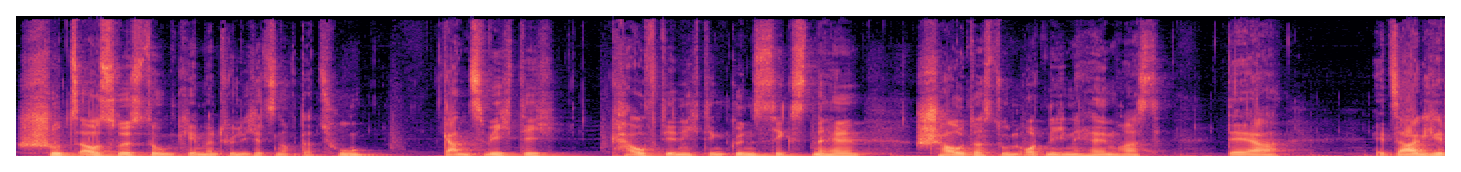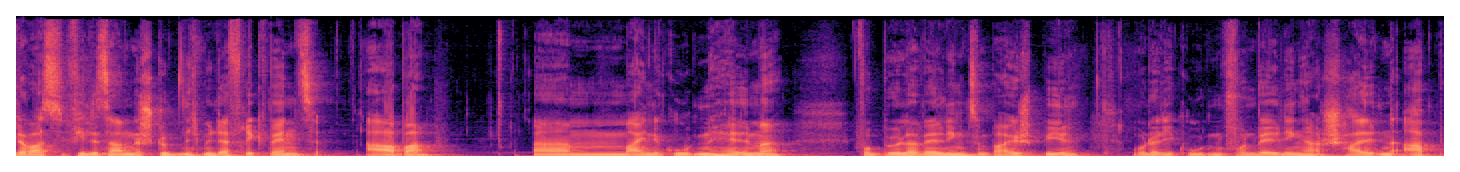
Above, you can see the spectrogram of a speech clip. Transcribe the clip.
Schutzausrüstung käme natürlich jetzt noch dazu. Ganz wichtig, kauf dir nicht den günstigsten Helm. Schau, dass du einen ordentlichen Helm hast, der, jetzt sage ich wieder was, viele sagen, das stimmt nicht mit der Frequenz, aber ähm, meine guten Helme, von Böhler Welding zum Beispiel, oder die guten von Weldinger, schalten ab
